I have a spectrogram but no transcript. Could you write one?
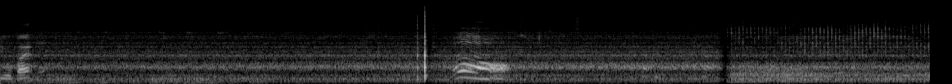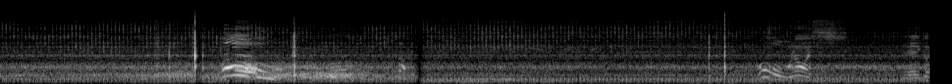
Fuel back. Oh! Oh! Oh, nice. There you go.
